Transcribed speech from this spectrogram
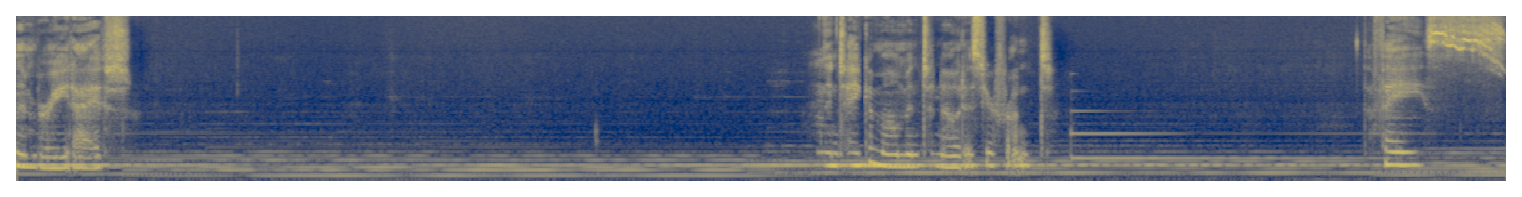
And breathe out. And then take a moment to notice your front, the face,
